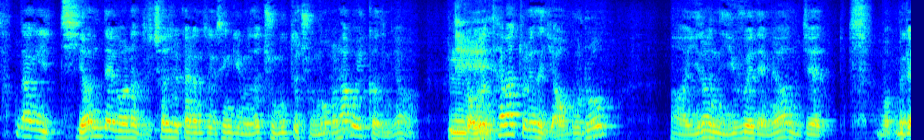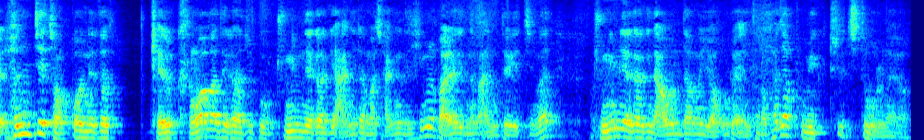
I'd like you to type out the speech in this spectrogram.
상당히 지연되거나 늦춰질 가능성이 생기면서 중국도 주목을 하고 있거든요. 네. 오늘 테마 쪽에서 역으로 어, 이런 이후에 되면 이제 뭐 그러니까 현재 정권에서 계속 강화가 돼가지고 중립 내각이 아니라 막 자기네들 힘을 발휘하겠다면 안 되겠지만 중립 내각이 나온다면 역으로 엔터나 화장품이 튈지도 몰라요.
